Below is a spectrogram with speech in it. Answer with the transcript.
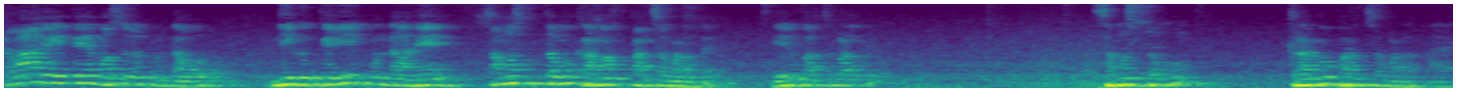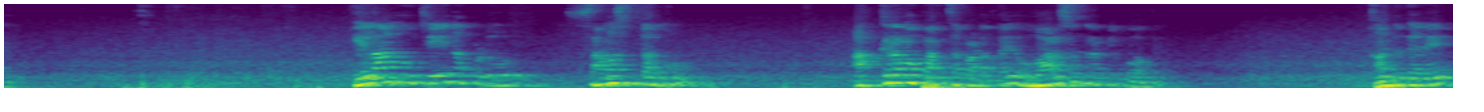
ఎలాగైతే మసులుకుంటావో నీకు తెలియకుండానే సమస్తము క్రమపరచబడతాయి. ఏమి పరచబడతాయి? సమస్తము క్రమపరచబడతాయి. ఇలా నువ్వు చేయనప్పుడు సమస్తము అక్రమపరచబడతాయి వరుస తప్పిపోతాయి. అందుకనే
